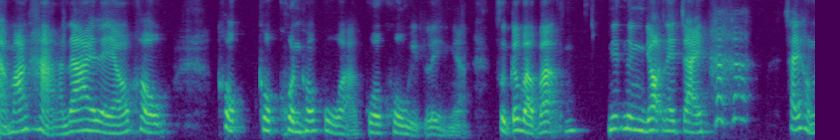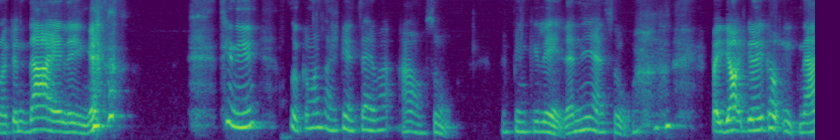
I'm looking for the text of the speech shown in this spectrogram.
สามารถหาได้แล้วเขา เขาคนเขากลัวกลัวโควิดอะไรอย่างเงี้ยสุดก็แบบว่า นิดนึงเยาะในใจใช้ของเราจนได้อะไรอย่างเงี้ยทีนี้สุดก็มาสังเกตใจว่าอ้าวสุมันเป็นกิเลสแล้วเนี่ยสุไปเยาะเย้ยเขาอีกนะ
